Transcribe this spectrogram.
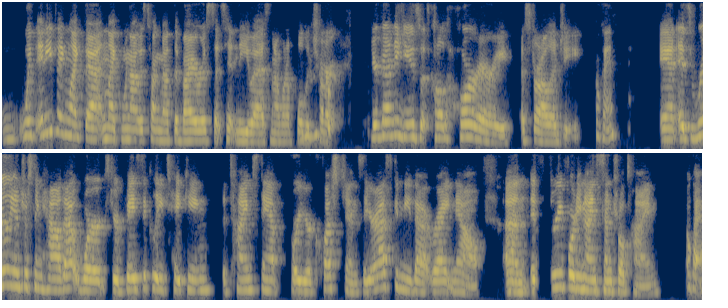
with anything like that, and like when I was talking about the virus that's hitting the US and I want to pull the Mhm. chart, you're going to use what's called horary astrology. Okay. And it's really interesting how that works. You're basically taking the timestamp for your question. So you're asking me that right now. Um, it's 3:49 Central Time, Okay.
